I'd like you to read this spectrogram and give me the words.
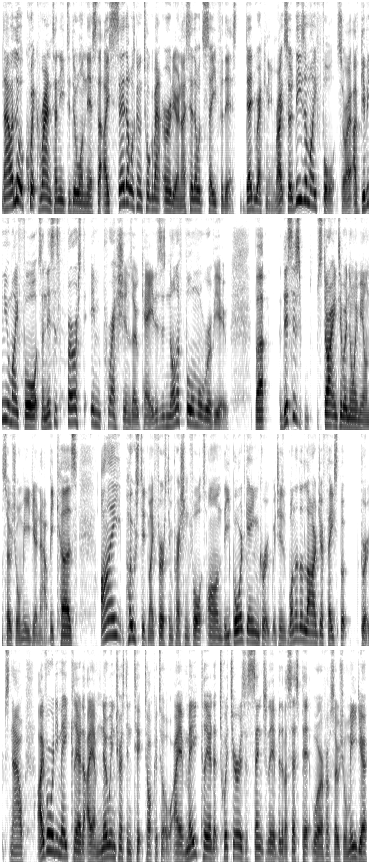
Now, a little quick rant I need to do on this that I said I was going to talk about earlier, and I said I would save for this Dead Reckoning, right? So, these are my thoughts, all right? I've given you my thoughts, and this is first impressions, okay? This is not a formal review, but this is starting to annoy me on social media now because I posted my first impression thoughts on the board game group, which is one of the larger Facebook groups. Now, I've already made clear that I have no interest in TikTok at all. I have made clear that Twitter is essentially a bit of a cesspit worth of social media,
